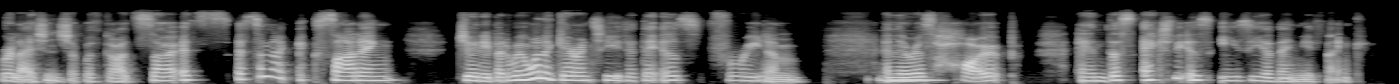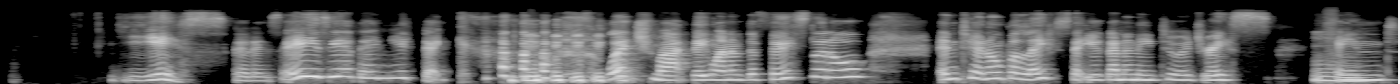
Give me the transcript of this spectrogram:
relationship with god so it's it's an exciting journey but we want to guarantee you that there is freedom mm. and there is mm. hope and this actually is easier than you think yes it is easier than you think which might be one of the first little internal beliefs that you're going to need to address Mm. And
